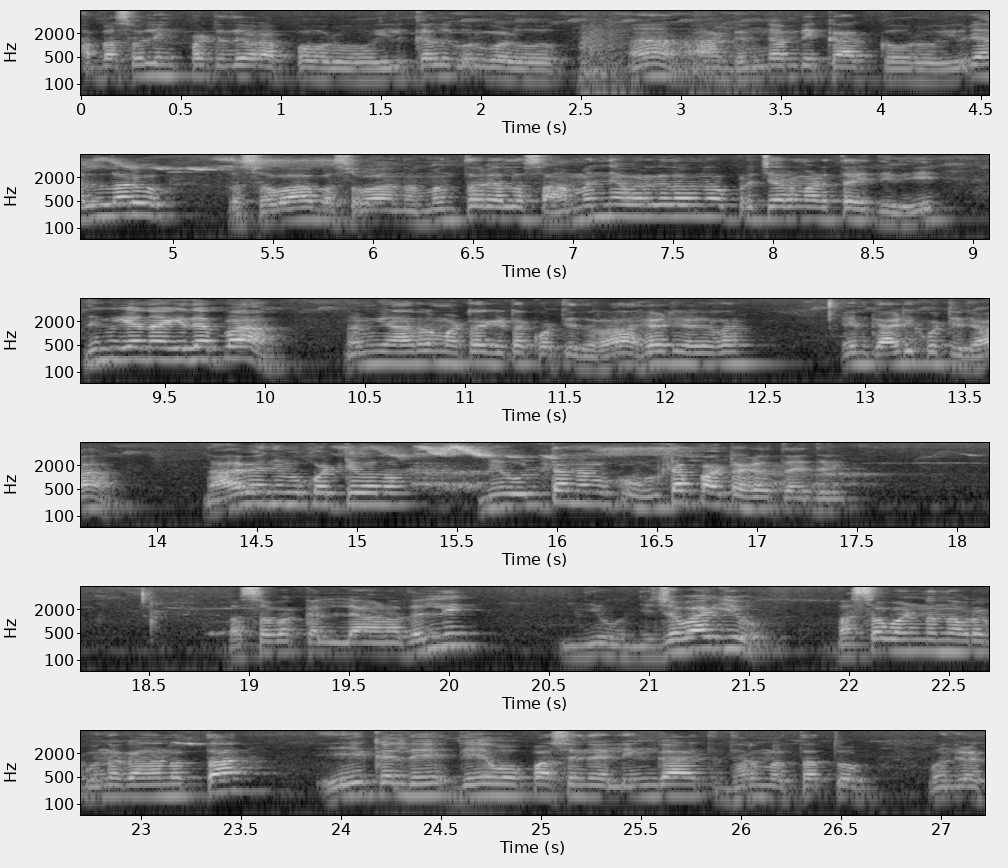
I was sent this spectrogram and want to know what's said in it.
ಆ ಬಸವಲಿಂಗ ಪಟ್ಟದೇವರಪ್ಪ ಅವರು ಇಲ್ಕಲ್ ಗುರುಗಳು ಹಾಂ? ಆ ಗಂಗಾಂಬಿಕಾ ಅಕ್ಕವರು ಇವರೆಲ್ಲರೂ ಬಸವ ಬಸವ ನಮ್ಮಂಥವ್ರೆಲ್ಲ ಸಾಮಾನ್ಯ ವರ್ಗದವ್ರು ನಾವು ಪ್ರಚಾರ ಮಾಡ್ತಾ ಇದ್ದೀವಿ. ನಿಮ್ಗೇನಾಗಿದೆಪ್ಪ ನಮ್ಗೆ ಯಾರ ಮಠ ಗಿಟ ಕೊಟ್ಟಿದ್ದಾರಾ? ಹೇಳಿ ಹೇಳ್ಯಾರ ಏನು ಗಾಡಿ ಕೊಟ್ಟಿರಾ? ನಾವೇ ನಿಮಗೆ ಕೊಟ್ಟಿವಲ್ಲ. ನೀವು ಉಲ್ಟಾ ನಮಗೆ ಉಲ್ಟಾ ಪಾಠ ಹೇಳ್ತಾ ಇದ್ರಿ. ಬಸವ ಕಲ್ಯಾಣದಲ್ಲಿ ನೀವು ನಿಜವಾಗಿಯೂ ಬಸವಣ್ಣನವರ ಗುಣಗಾನುತ್ತಾ ಏಕಲೆ ದೇವೋಪಾಸನೆ ಲಿಂಗಾಯತ ಧರ್ಮ ತತ್ವ ಒಂದು ವೇಳೆ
